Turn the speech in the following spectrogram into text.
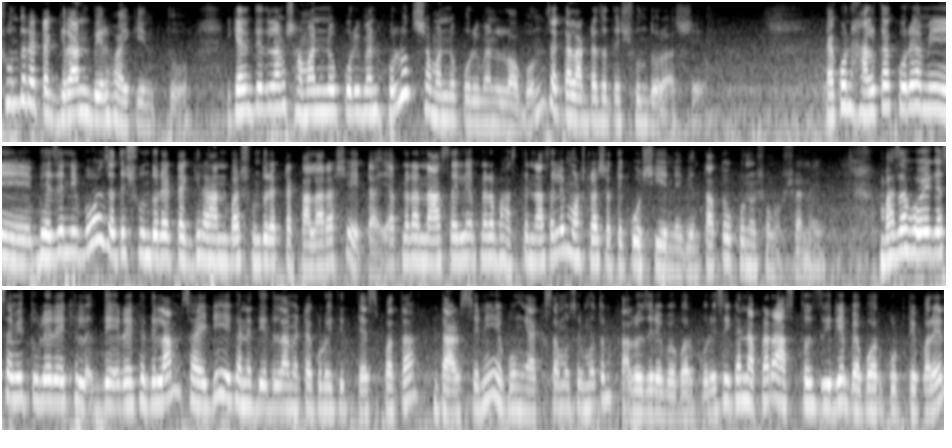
সুন্দর একটা গ্রান বের হয় কিন্তু। এখানে দিয়ে দিলাম সামান্য পরিমাণ হলুদ, সামান্য পরিমাণ লবণ, যা কালারটা যাতে সুন্দর আসে। এখন হালকা করে আমি ভেজে নিব যাতে সুন্দর একটা ঘ্রাণ বা সুন্দর একটা কালার আসে এটাই। আপনারা না চাইলে, আপনারা ভাজতে না চাইলে মশলার সাথে কষিয়ে নেবেন, তাতেও কোনো সমস্যা নেই। ভাজা হয়ে গেছে, আমি তুলে রেখে রেখে দিলাম সাইডে। এখানে দিয়ে দিলাম এটা করে তেজপাতা, দারচিনি এবং এক চামচের মতন কালো জিরে ব্যবহার করেছি। এখানে আপনারা আস্ত জিরে ব্যবহার করতে পারেন,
